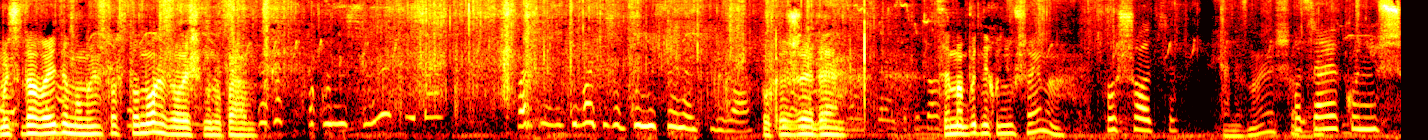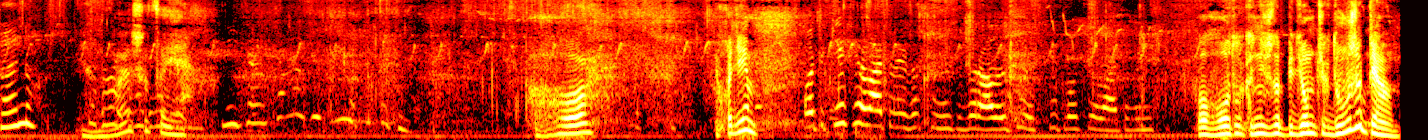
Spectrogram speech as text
Ми сюди вийдемо, ми просто ноги залишимо, напевно. А конюшина цвіте? Перше бачу, щоб конюшина цвіла. Покажи, де. Це, мабуть, не конюшина. О, що це? Я не знаю, що це. Оце конюшина? Я не знаю, що це є. Ого. Ходім. Отакі фіолетові вишні збирали, тут світло фіолетові. Ого, тут, звісно, підйомчик дуже прям.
